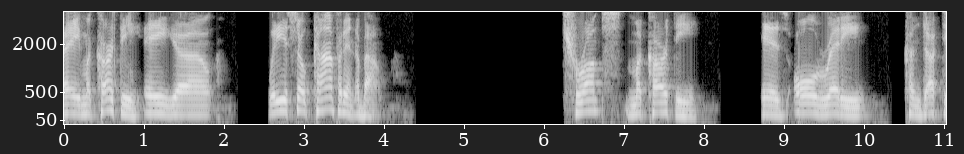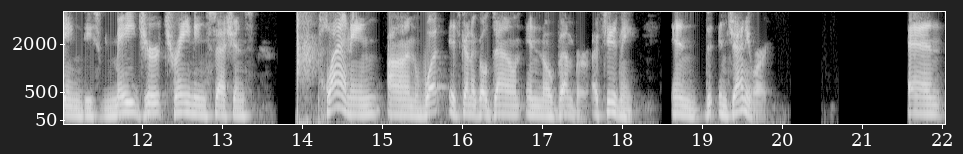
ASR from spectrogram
A McCarthy. A uh, what are you so confident about? Trump's McCarthy is already conducting these major training sessions, planning on what is going to go down in November. Excuse me, in in January. And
